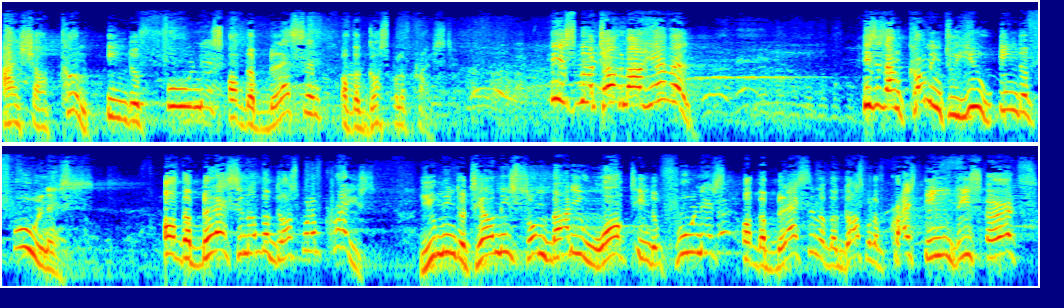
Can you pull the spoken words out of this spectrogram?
I shall come in the fullness of the blessing of the gospel of Christ. He's not talking about heaven. He says, I'm coming to you in the fullness of the blessing of the gospel of Christ. You mean to tell me somebody walked in the fullness of the blessing of the gospel of Christ in this earth?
